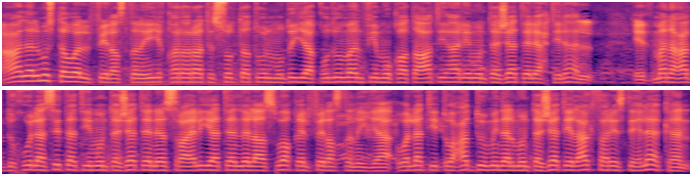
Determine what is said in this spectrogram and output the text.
على المستوى الفلسطيني قررت السلطة المضي قدما في مقاطعتها لمنتجات الاحتلال إذ منعت دخول ستة منتجات إسرائيلية للأسواق الفلسطينية والتي تعد من المنتجات الأكثر استهلاكا.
